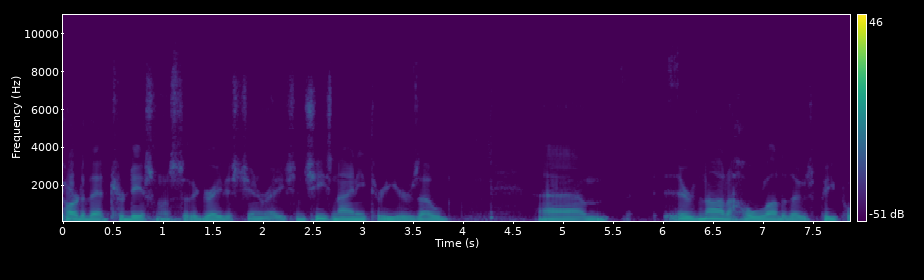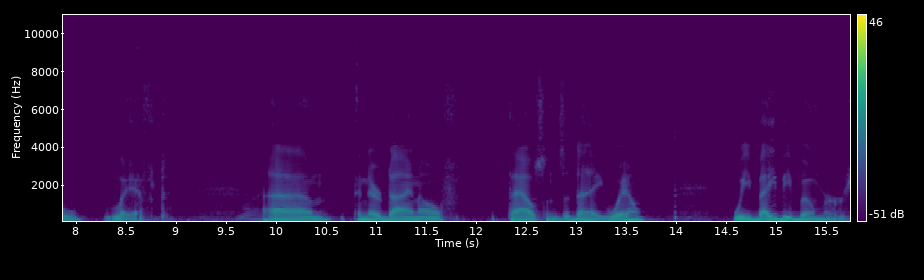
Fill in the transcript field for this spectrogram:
part of that traditionalist of the greatest generation. She's 93 years old. Um, there's not a whole lot of those people left, um, and they're dying off thousands a day. Well, we baby boomers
